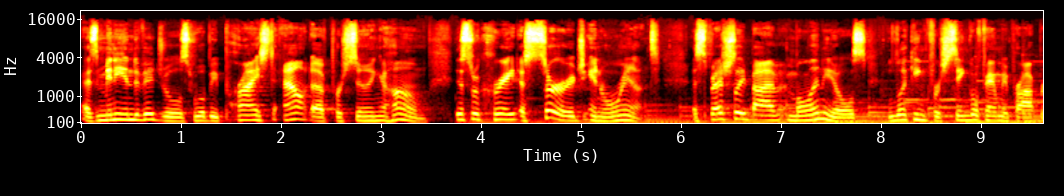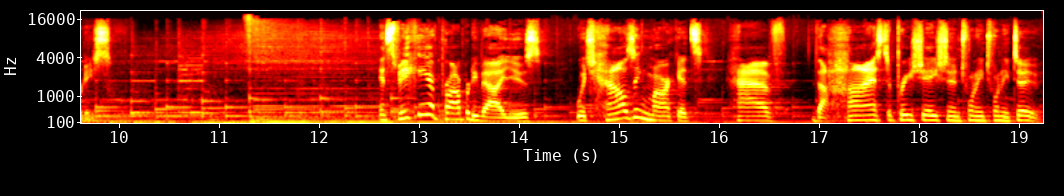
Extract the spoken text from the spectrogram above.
as many individuals will be priced out of pursuing a home. This will create a surge in rent, especially by millennials looking for single family properties. And speaking of property values, which housing markets have the highest appreciation in 2022?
